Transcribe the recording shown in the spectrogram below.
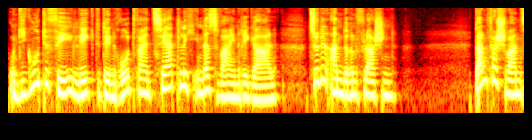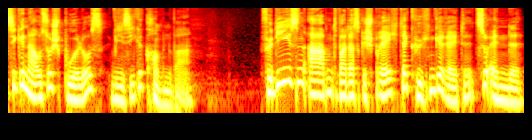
und die gute Fee legte den Rotwein zärtlich in das Weinregal, zu den anderen Flaschen. Dann verschwand sie genauso spurlos, wie sie gekommen war. Für diesen Abend war das Gespräch der Küchengeräte zu Ende.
